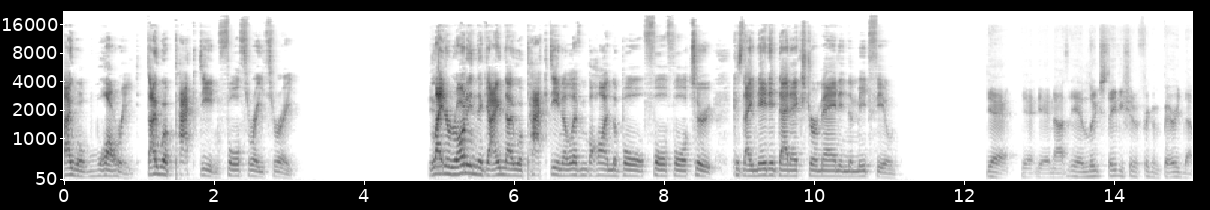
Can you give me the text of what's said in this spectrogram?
They were worried. They were packed in 4 3 3. Later on in the game, they were packed in 11 behind the ball 4 4 2 because they needed that extra man in the midfield. yeah, yeah, yeah. No, yeah. Luke Stevie should have freaking buried that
